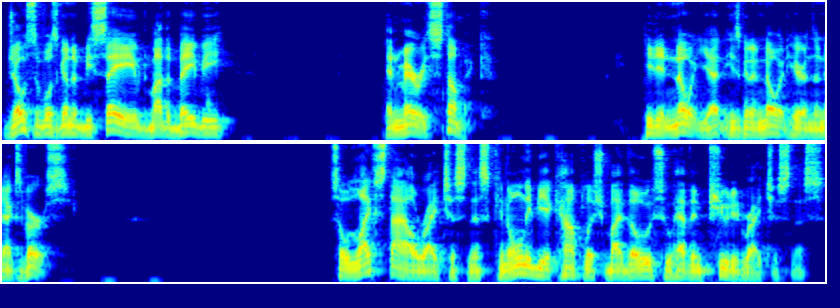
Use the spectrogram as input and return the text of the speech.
Joseph was going to be saved by the baby in Mary's stomach. He didn't know it yet. He's going to know it here in the next verse. So, lifestyle righteousness can only be accomplished by those who have imputed righteousness.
